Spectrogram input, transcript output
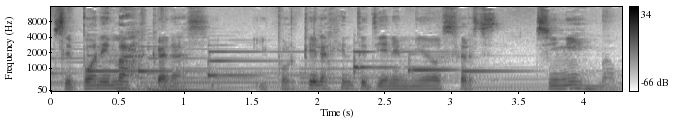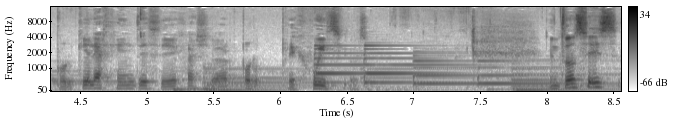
se pone máscaras? ¿Y por qué la gente tiene miedo de ser sí misma? ¿Por qué la gente se deja llevar por prejuicios? Entonces,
